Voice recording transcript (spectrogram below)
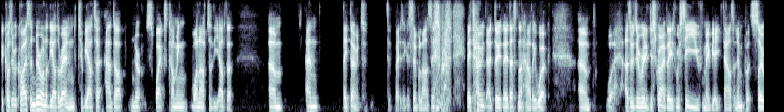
because it requires the neuron at the other end to be able to add up spikes coming one after the other. Um, and they don't. Basically, a simple answer is they don't. Uh, they, that's not how they work. Um, well, as was already described, they receive maybe 8,000 inputs. So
